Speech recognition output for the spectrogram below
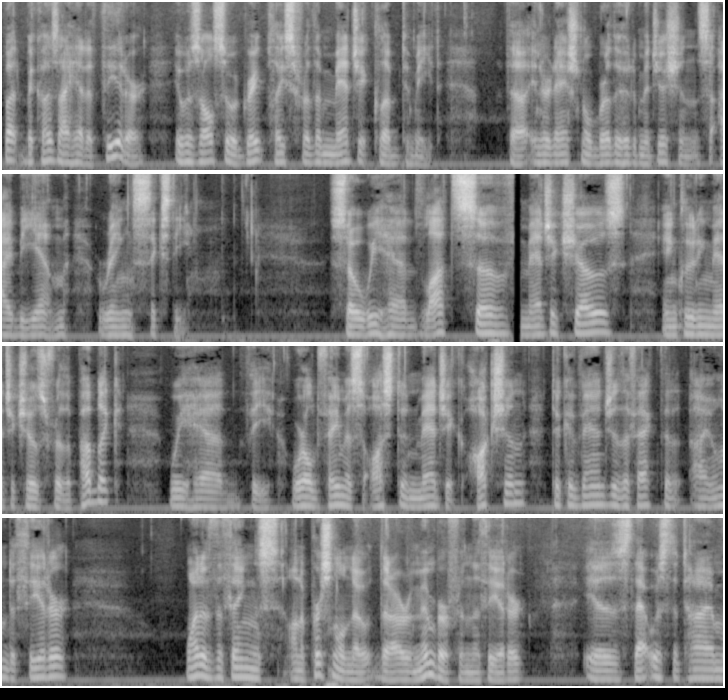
but because I had a theater, it was also a great place for the Magic Club to meet, the International Brotherhood of Magicians, IBM, Ring 60. So we had lots of magic shows, including magic shows for the public. We had the world famous Austin Magic Auction, took advantage of the fact that I owned a theater. One of the things, on a personal note, that I remember from the theater is that was the time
